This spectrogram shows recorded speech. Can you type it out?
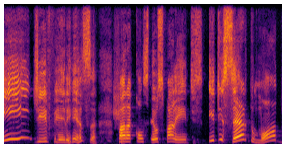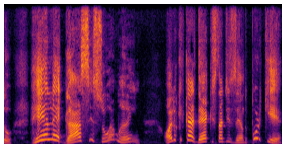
indiferença para com seus parentes e, de certo modo, relegasse sua mãe. Olha o que Kardec está dizendo. Por quê?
